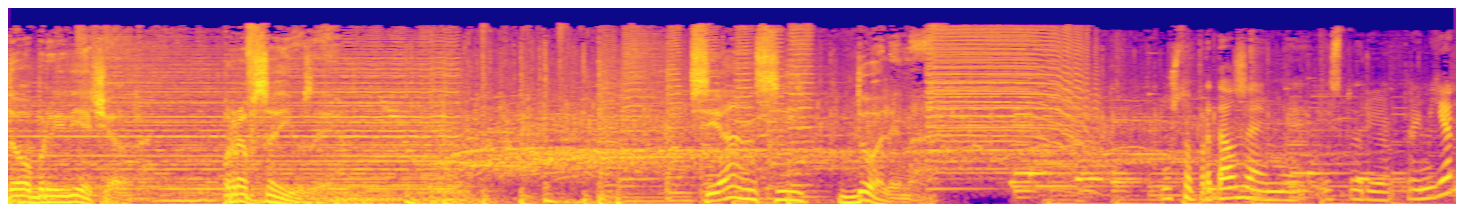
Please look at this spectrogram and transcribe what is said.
Добрый вечер. Профсоюзы. Сеансы Долина. Ну что, продолжаем мы историю премьер.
